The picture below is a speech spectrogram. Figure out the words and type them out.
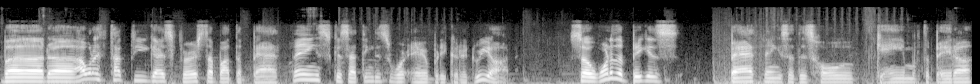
But uh, I like to talk to you guys first about the bad things because I think this is where everybody could agree on. So one of the biggest bad things of this whole game of the beta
